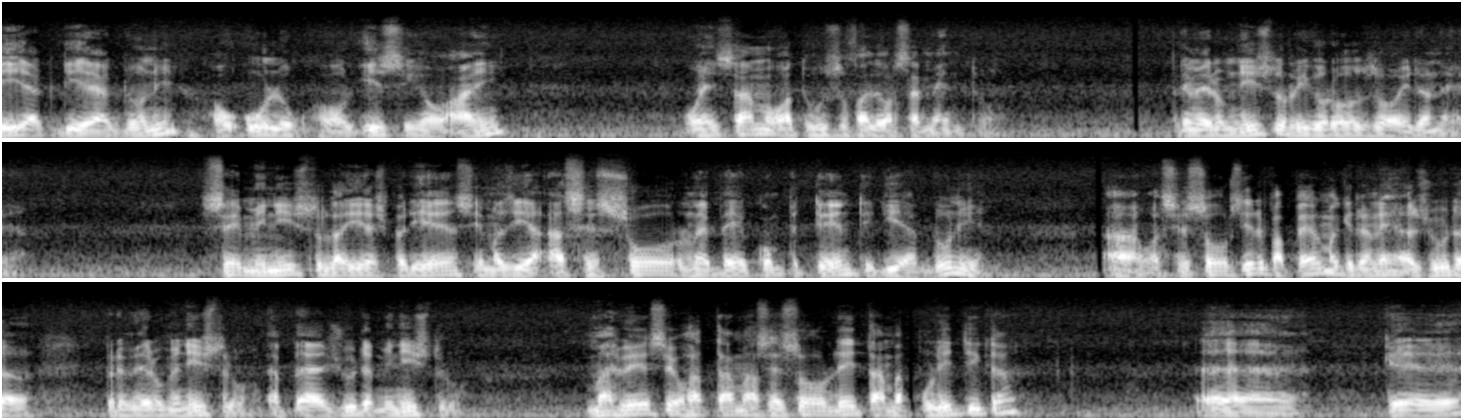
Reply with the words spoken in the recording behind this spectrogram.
diak diak duni o ulung o ising o ai o ensamo o atuso fale orçamento primeiro-ministro rigoroso ainda dané se ministro lá ia experiência mas ia assessor né bem competente diak duni ah o assessor sirve papel mas que dané ajuda primeiro-ministro eh, ajuda ministro. Mas vê se já hatama assessor lei tamba política é, que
